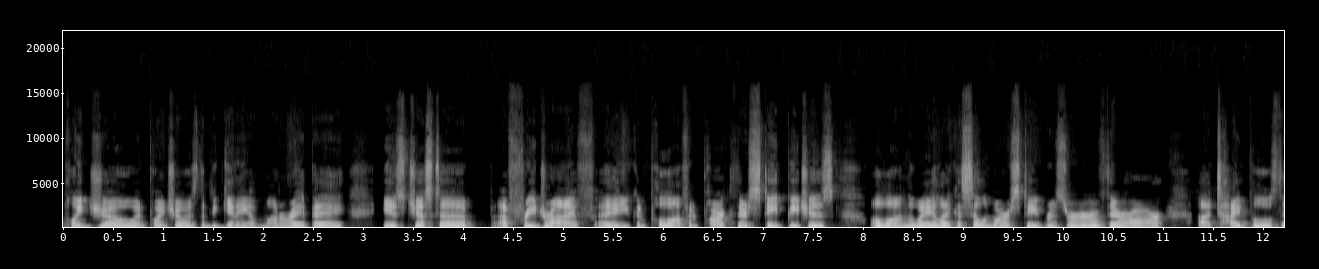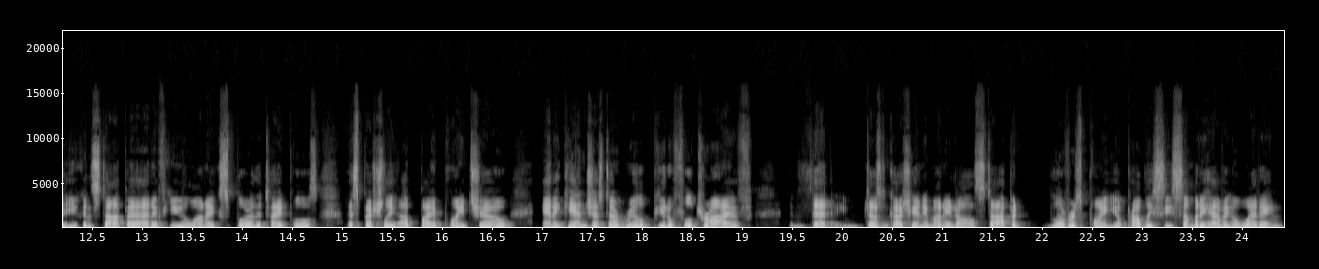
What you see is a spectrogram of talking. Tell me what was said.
Point Joe, and Point Joe is the beginning of Monterey Bay. Is just a, a free drive. Uh, you can pull off and park. There's state beaches along the way, like Asilomar State Reserve. There are uh, tide pools that you can stop at if you want to explore the tide pools, especially up by Point Joe. And again, just a real beautiful drive that doesn't cost you any money at all. Stop at Lovers Point, you'll probably see somebody having a wedding.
